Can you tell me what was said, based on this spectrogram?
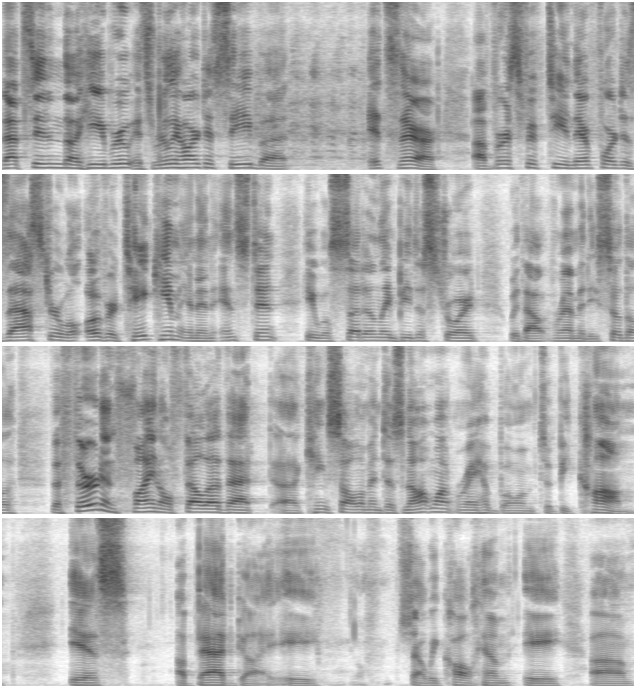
That's in the Hebrew. It's really hard to see, but it's there. Uh, verse 15, therefore, disaster will overtake him in an instant. He will suddenly be destroyed without remedy. So, the, the third and final fella that uh, King Solomon does not want Rehoboam to become is a bad guy, a shall we call him a um,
